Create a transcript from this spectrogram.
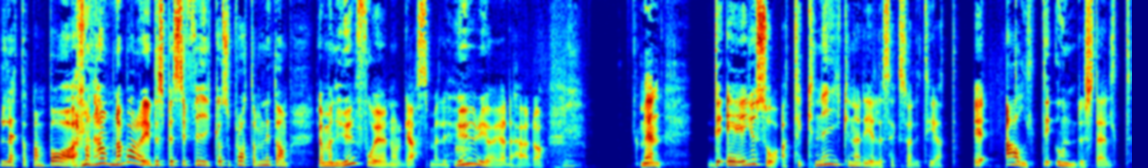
lätt att man bara, man hamnar bara i det specifika och så pratar man inte om, ja men hur får jag en orgasm eller hur mm. gör jag det här då? Mm. Men det är ju så att teknik när det gäller sexualitet är alltid underställt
